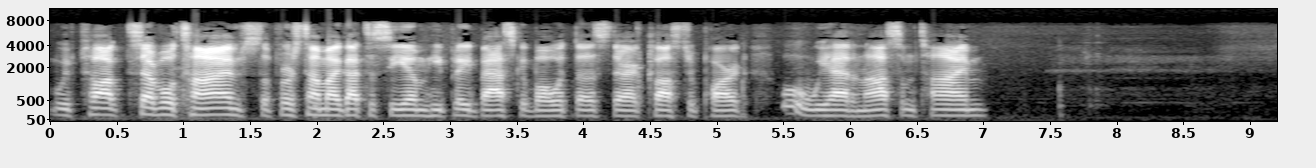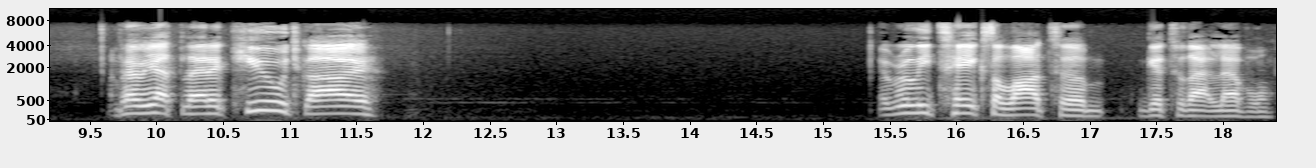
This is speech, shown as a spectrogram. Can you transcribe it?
we've talked several times. The first time I got to see him, he played basketball with us there at Closter Park. Ooh, we had an awesome time. Very athletic, huge guy. It really takes a lot to get to that level.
